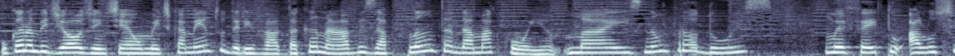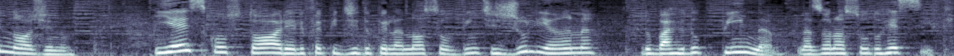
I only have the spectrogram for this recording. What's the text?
O canabidiol, gente, é um medicamento derivado da cannabis, a planta da maconha, mas não produz um efeito alucinógeno. E esse consultório ele foi pedido pela nossa ouvinte Juliana, do bairro do Pina, na zona sul do Recife.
